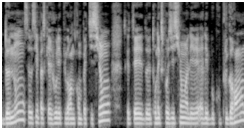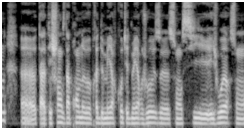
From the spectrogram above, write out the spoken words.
de nom, c'est aussi parce qu'elles jouent les plus grandes compétitions, parce que de ton exposition, elle est, elle est beaucoup plus grande. Euh, as tes chances d'apprendre auprès de meilleurs coachs et de meilleures joueuses euh, sont aussi et joueurs sont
